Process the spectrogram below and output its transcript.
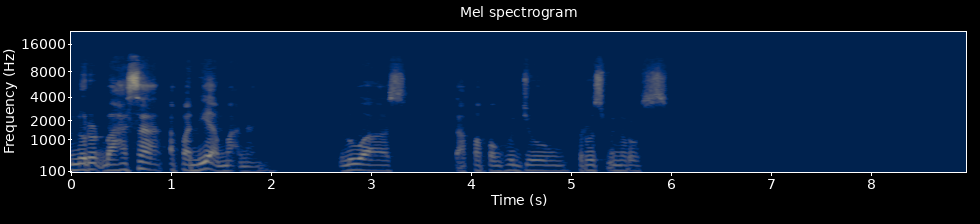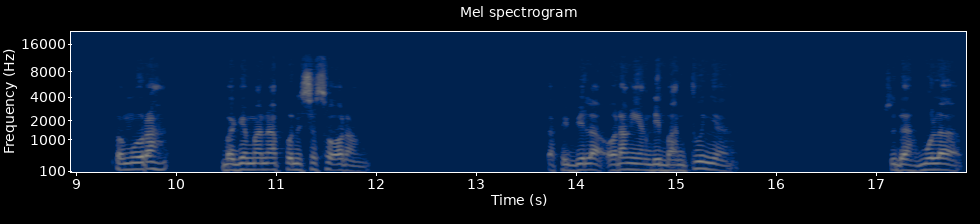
menurut bahasa apa dia maknanya. Luas, tanpa penghujung, terus menerus. Pemurah bagaimanapun seseorang tapi bila orang yang dibantunya sudah mula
